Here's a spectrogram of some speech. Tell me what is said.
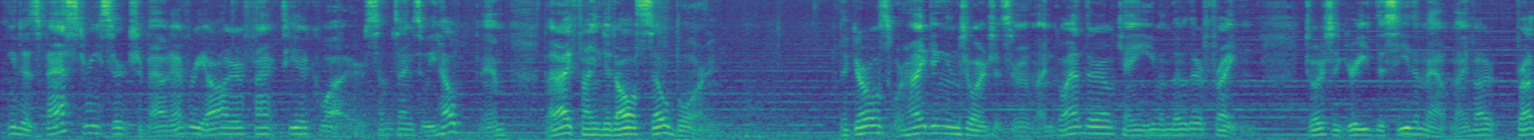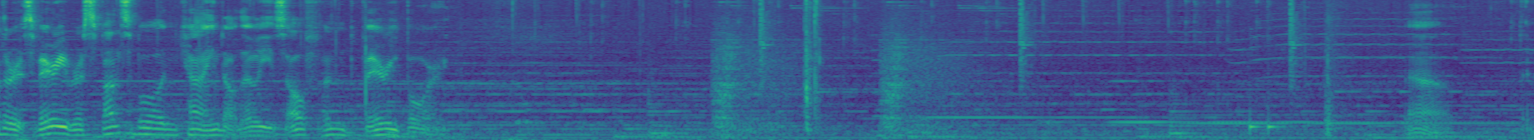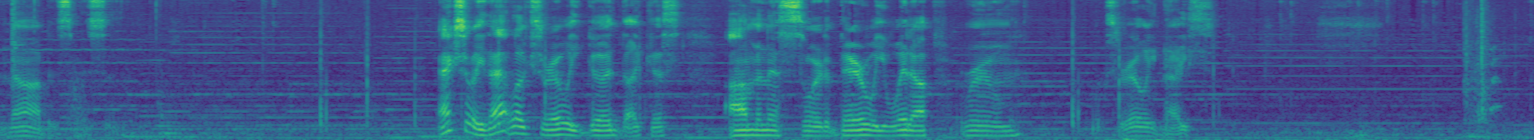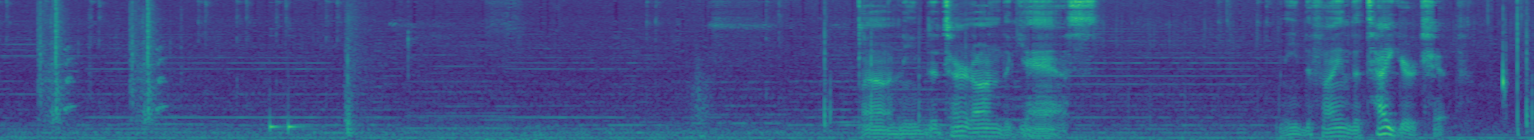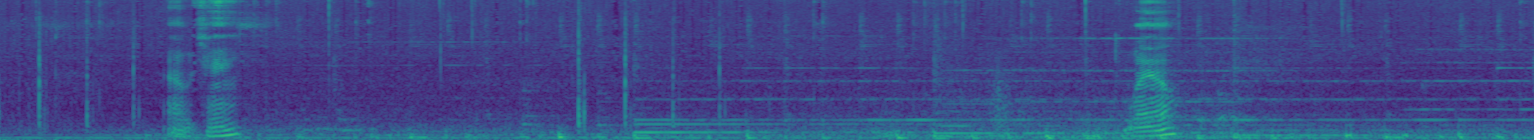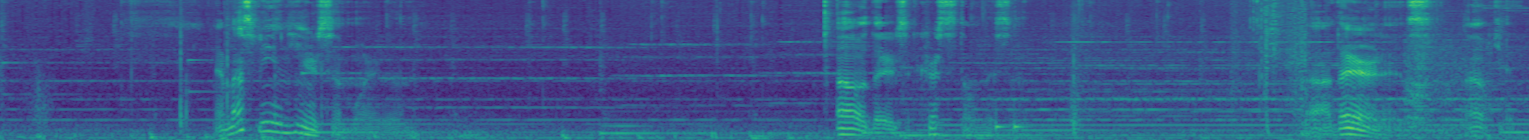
He does vast research about every artifact he acquires. Sometimes we help him, but I find it all so boring. The girls were hiding in George's room. I'm glad they're okay, even though they're frightened. George agreed to see them out. My brother is very responsible and kind, although he's often very boring. Oh, the knob is missing. Actually, that looks really good, like this ominous sort of barely lit up room. Looks really nice. I need to turn on the gas. Need to find the tiger chip. Okay. It must be in here somewhere then. Oh, there's a crystal missing. Ah, there it is. Okay.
